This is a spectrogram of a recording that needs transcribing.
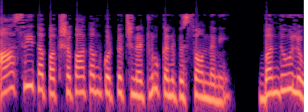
ఆశ్రిత పక్షపాతం కొట్టొచ్చినట్లు కనిపిస్తోందని. బంధువులు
